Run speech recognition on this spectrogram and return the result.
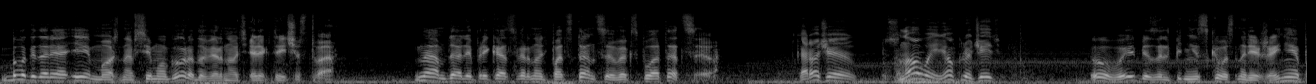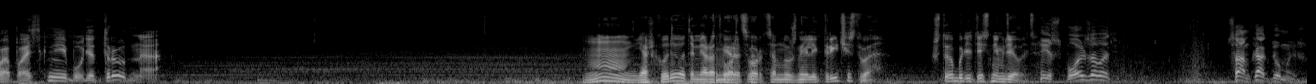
Благодаря им можно всему городу вернуть электричество. Нам дали приказ вернуть подстанцию в эксплуатацию. Короче, снова ее включить. Увы, без альпинистского снаряжения попасть к ней будет трудно. Ммм, я ж говорю, это миротворцы. Миротворцам нужно электричество? Что будете с ним делать? Использовать. Сам как думаешь?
